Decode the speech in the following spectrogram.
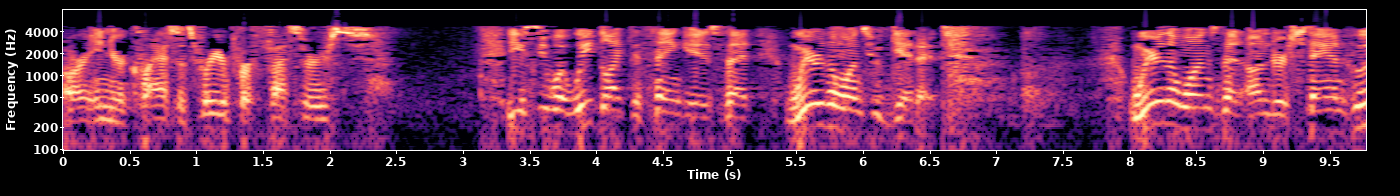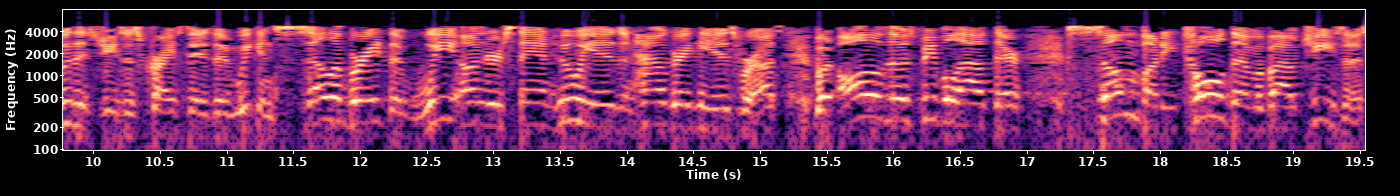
are in your class, it's for your professors. You see, what we'd like to think is that we're the ones who get it we're the ones that understand who this Jesus Christ is, and we can celebrate that we understand who He is and how great He is for us. But all of those people out there, somebody told them about Jesus.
